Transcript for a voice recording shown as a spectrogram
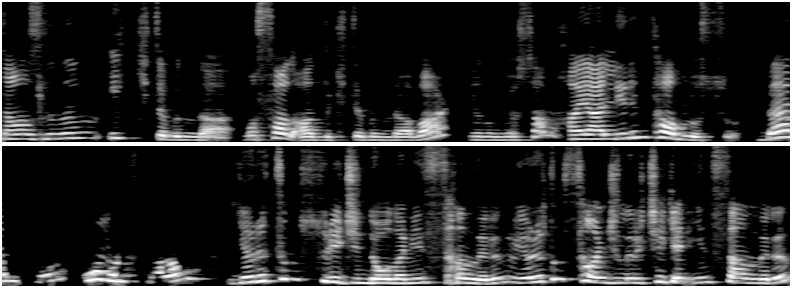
Nazlı'nın ilk kitabında, Masal adlı kitabında var yanılmıyorsam. Hayallerin tablosu. Bence o masal yaratım sürecinde olan insanların, yaratım sancıları çeken insanların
